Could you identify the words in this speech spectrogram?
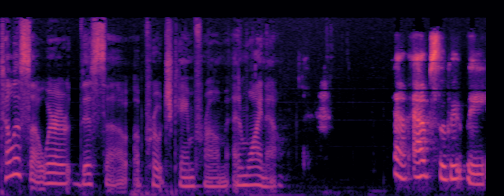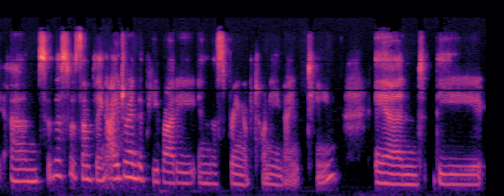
tell us uh, where this uh, approach came from and why now. Yeah, absolutely. Um, so this was something I joined the Peabody in the spring of 2019, and the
